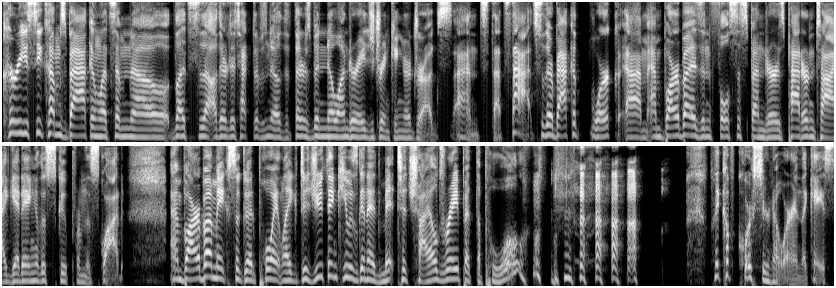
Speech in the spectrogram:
Carisi comes back and lets him know, lets the other detectives know that there's been no underage drinking or drugs. And that's that. So they're back at work. Um, and Barba is in full suspenders, pattern tie, getting the scoop from the squad. And Barba makes a good point. Like, did you think he was going to admit to child rape at the pool? like, of course you're nowhere in the case.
